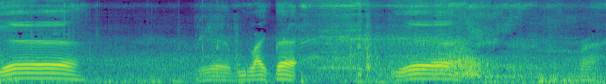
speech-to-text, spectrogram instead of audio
Yeah. Yeah. We like that. Yeah. Right.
